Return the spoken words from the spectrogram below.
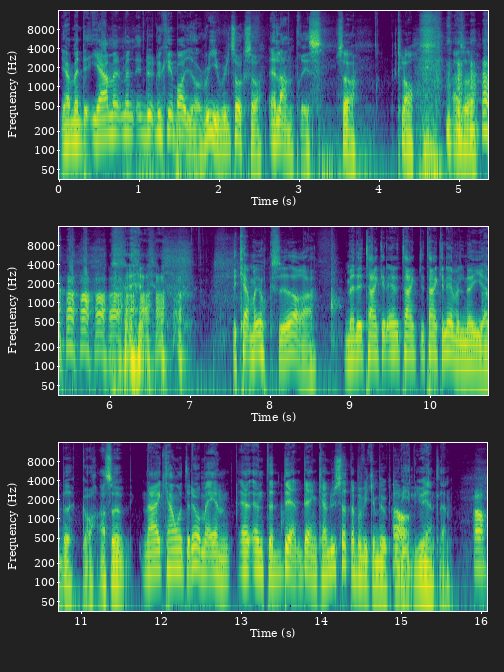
Ja men, det, ja, men, men du, du kan ju bara göra rereads också. Elantris. Så. Klar. Alltså, det kan man ju också göra. Men det, tanken, tanken, tanken är väl nya böcker. Alltså, nej kanske inte då med en... en inte den, den kan du sätta på vilken bok du Ja. vill ju egentligen. Ja.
